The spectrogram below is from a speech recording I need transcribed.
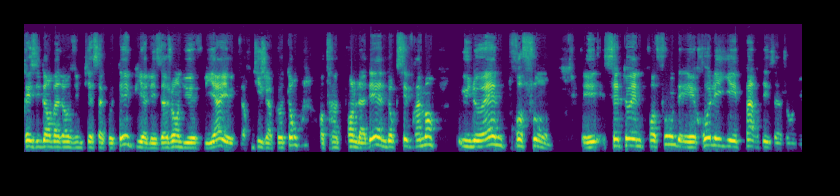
président va dans une pièce à côté, et puis il y a les agents du FBI avec leur tige à coton en train de prendre l'ADN. Donc c'est vraiment une haine profonde. Et cette haine profonde est relayée par des agents du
